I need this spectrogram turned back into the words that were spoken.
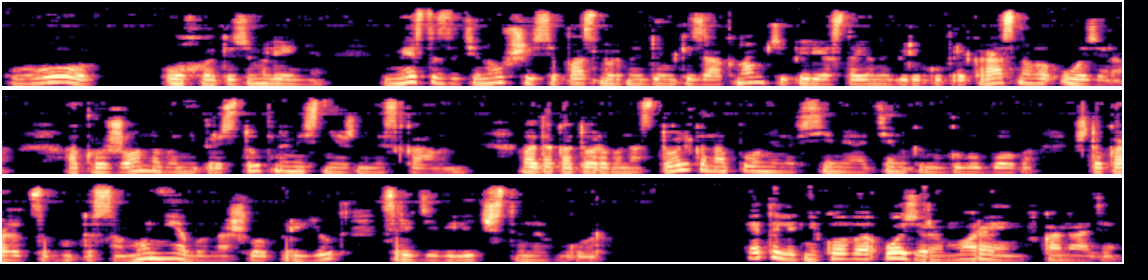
О, ох, это изумление. Вместо затянувшейся пасмурной дымки за окном теперь я стою на берегу прекрасного озера, окруженного неприступными снежными скалами, вода которого настолько наполнена всеми оттенками голубого, что кажется, будто само небо нашло приют среди величественных гор. Это ледниковое озеро Морейн в Канаде,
